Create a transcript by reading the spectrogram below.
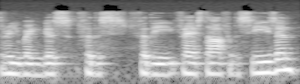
three wingers for the for the first half of the season.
